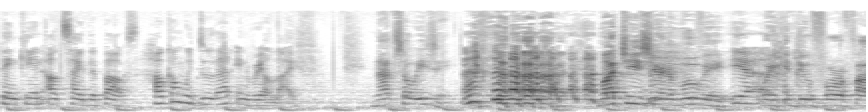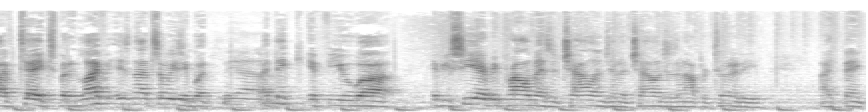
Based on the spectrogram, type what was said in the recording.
thinking outside the box. How can we do that in real life? Not so easy. Much easier in a movie yeah. where you can do four or five takes, but in life it's not so easy. But yeah. I think if you uh, if you see every problem as a challenge and a challenge as an opportunity, I think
